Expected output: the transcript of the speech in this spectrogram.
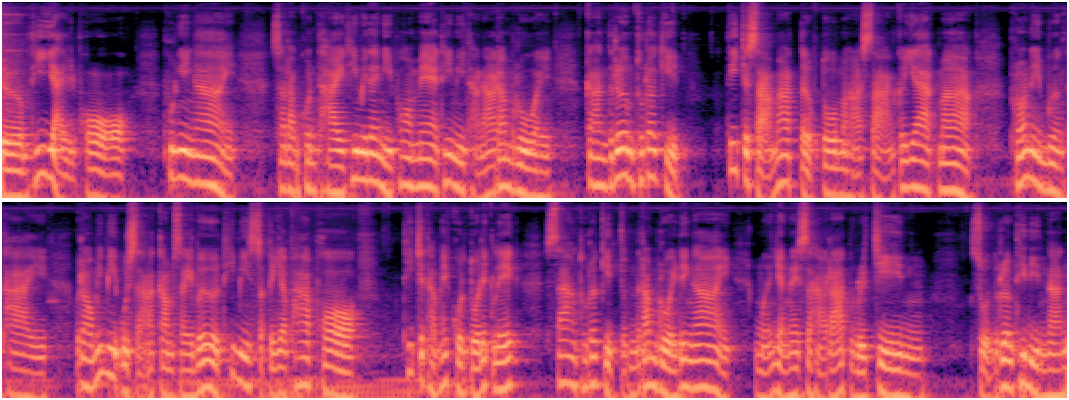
เดิมที่ใหญ่พอ พูดง่ายๆสำหรับคนไทยที่ไม่ได้มีพ่อแม่ที่มีฐานะร่ำรวย การเริ่มธุรกิจที่จะสามารถเติบโตมหาศาลก็ยากมาก เพราะในเมืองไทย เราไม่มีอุตสาหกรรมไซเบอร์ที่มีศักยภาพพอ ที่จะทำให้คนตัวเล็กๆ สร้างธุรกิจจนร่ำรวยได้ง่าย เหมือนอย่างในสหรัฐหรือจีน ส่วนเรื่องที่ดินนั้น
